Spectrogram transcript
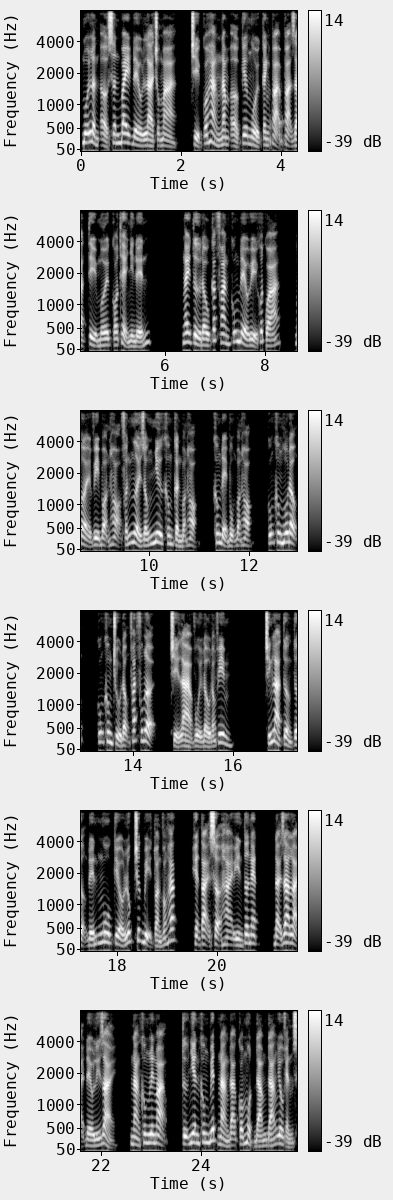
mỗi lần ở sân bay đều là trộm mà, chỉ có hàng năm ở kia ngồi canh phạ phạ giặt tỷ mới có thể nhìn đến. Ngay từ đầu các fan cũng đều ủy khuất quá, bởi vì bọn họ phấn người giống như không cần bọn họ, không để bụng bọn họ, cũng không hô động, cũng không chủ động phát phúc lợi, chỉ là vùi đầu đóng phim. Chính là tưởng tượng đến ngu kiều lúc trước bị toàn vong hắc, hiện tại sợ hại Internet, đại gia lại đều lý giải, nàng không lên mạng, tự nhiên không biết nàng đã có một đám đáng yêu fans.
